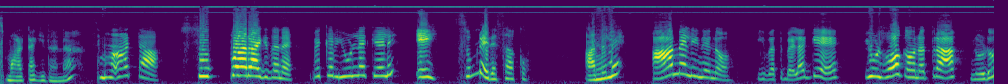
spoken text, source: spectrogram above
ಸ್ಮಾರ್ಟ್ ಆಗಿದಾನ ಸ್ಮಾರ್ಟಾ ಸೂಪರ್ ಆಗಿದ್ದಾನೆ. ಬೇಕಾದ್ರೆ ಇವಳನ್ನ ಕೇಳಿ. ಏಯ್ ಸುಮ್ನೆ ಇದೆ ಸಾಕು. ಆಮೇಲೆ? ಆಮೇಲೆ ಇನ್ನೇನು? ಇವತ್ ಬೆಳಗ್ಗೆ ಇವಳು ಹೋಗ ಅವನ ಹತ್ರ ನೋಡು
